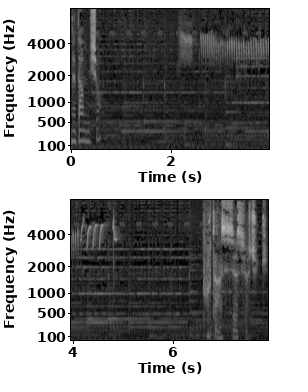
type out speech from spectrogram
Nedenmiş o? Aziz yazıyor çünkü.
